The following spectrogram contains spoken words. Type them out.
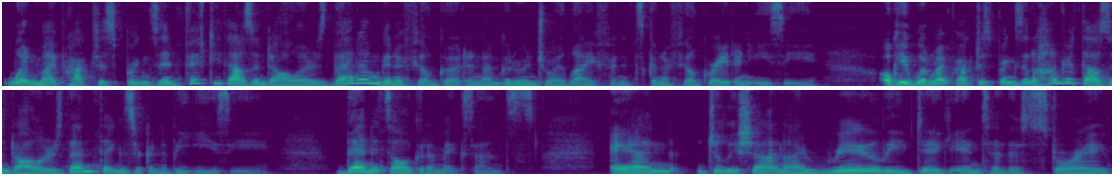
when my practice brings in $50,000, then I'm going to feel good and I'm going to enjoy life and it's going to feel great and easy. Okay, when my practice brings in $100,000, then things are going to be easy. Then it's all going to make sense. And Jelisha and I really dig into this story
